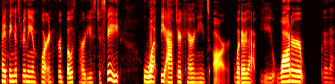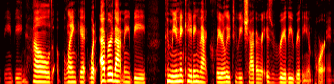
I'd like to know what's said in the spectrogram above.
I think it's really important for both parties to state what the aftercare needs are, whether that be water, whether that be being held, a blanket, whatever that may be, communicating that clearly to each other is really, really important.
